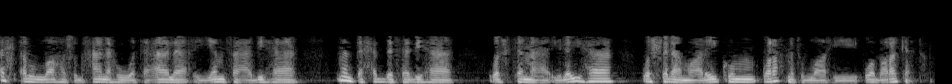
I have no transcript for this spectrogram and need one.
أسأل الله سبحانه وتعالى أن ينفع بها من تحدث بها واستمع إليها، والسلام عليكم ورحمة الله وبركاته.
